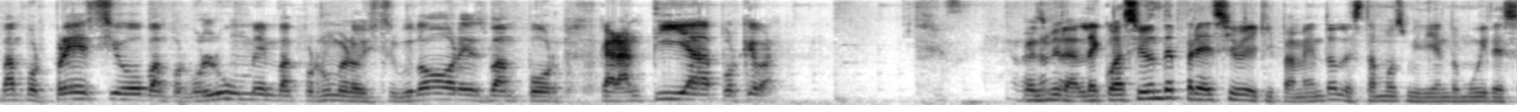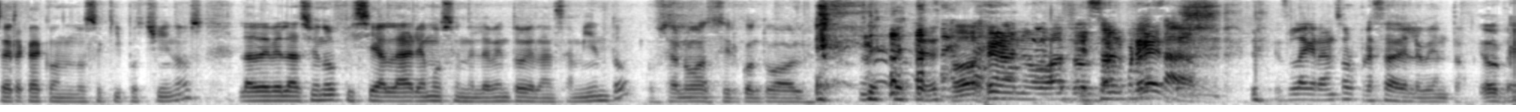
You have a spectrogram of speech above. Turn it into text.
¿van por precio, van por volumen, van por número de distribuidores, van por garantía? ¿Por qué van? Pues mira, la ecuación de precio y equipamiento la estamos midiendo muy de cerca con los equipos chinos. La develación oficial la haremos en el evento de lanzamiento. O sea, no vas a decir cuánto vale. Oiga, no vas a Es sorpresa. Es la gran sorpresa del evento. Ok.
